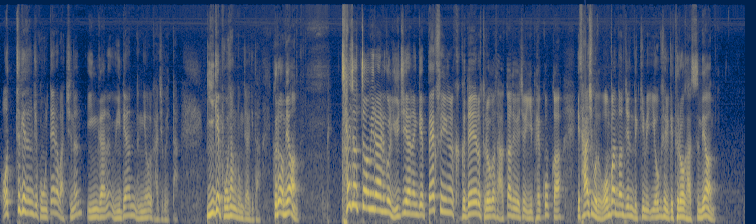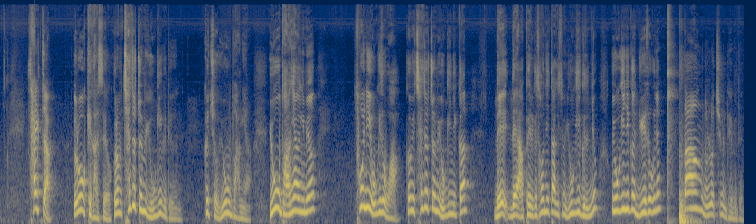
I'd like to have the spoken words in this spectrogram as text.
어떻게든지 공을 때려 맞히는 인간은 위대한 능력을 가지고 있다. 이게 보상 동작이다. 그러면 최저점이라는 걸 유지하는 게 백스윙을 그- 그대로 들어가서 아까도 얘기했죠. 이 배꼽과 이 45도 원반 던지는 느낌이 여기서 이렇게 들어갔으면 살짝 이렇게 갔어요. 그러면 최저점이 여기거든. 그렇죠? 요 방향. 요 방향이면 손이 여기서 와. 그러면 최저점이 여기니까 내, 내 앞에 이렇게 선이 딱 있으면 여기거든요? 여기니까 위에서 그냥 딱 눌러치면 되거든.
